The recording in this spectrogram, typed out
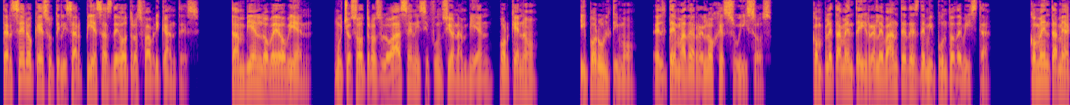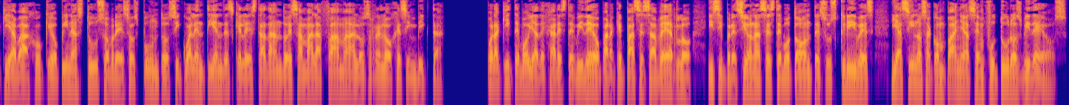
Tercero que es utilizar piezas de otros fabricantes. También lo veo bien. Muchos otros lo hacen y si funcionan bien, ¿por qué no? Y por último, el tema de relojes suizos. Completamente irrelevante desde mi punto de vista. Coméntame aquí abajo qué opinas tú sobre esos puntos y cuál entiendes que le está dando esa mala fama a los relojes Invicta. Por aquí te voy a dejar este video para que pases a verlo y si presionas este botón te suscribes y así nos acompañas en futuros videos.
